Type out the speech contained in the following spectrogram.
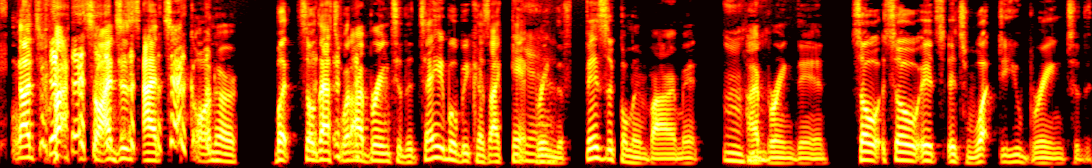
That's right. So I just I check on her. But so that's what I bring to the table because I can't bring the physical environment. I Mhm. bring then. So so it's it's what do you bring to the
